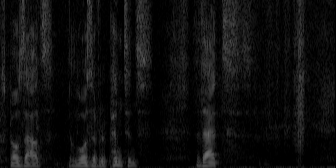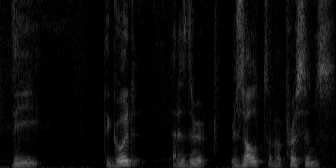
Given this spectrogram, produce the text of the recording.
spells out the laws of repentance that the the good that is the result of a person's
